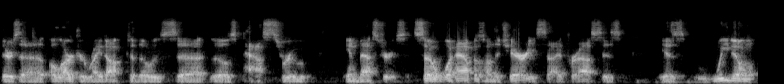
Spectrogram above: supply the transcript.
there's a, a larger write off to those those pass through investors. So what happens on the charity side for us is is we don't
